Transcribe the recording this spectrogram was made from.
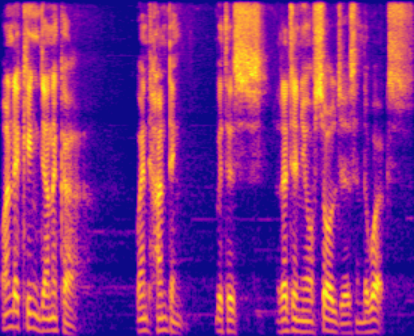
One day King Janaka went hunting with his retinue of soldiers in the works.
